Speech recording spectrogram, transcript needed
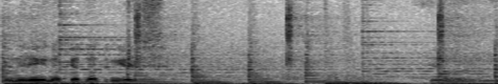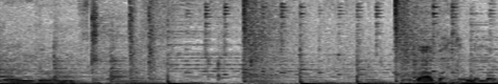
yan yung inakyat natin guys Yun, nandun sa taas. Mababa lang naman.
